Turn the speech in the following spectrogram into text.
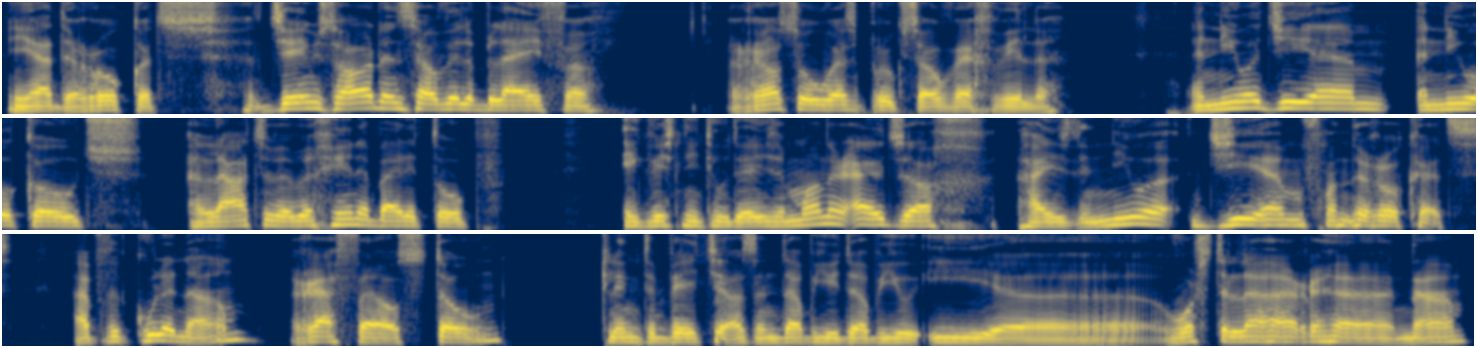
Ja, de Rockets. James Harden zou willen blijven. Russell Westbrook zou weg willen. Een nieuwe GM, een nieuwe coach. En laten we beginnen bij de top. Ik wist niet hoe deze man eruit zag. Hij is de nieuwe GM van de Rockets. Hij heeft een coole naam. Raphael Stone. Klinkt een beetje als een WWE-worstelaar eh, naam.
